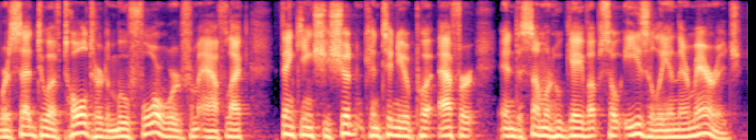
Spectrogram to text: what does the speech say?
were said to have told her to move forward from Affleck, thinking she shouldn't continue to put effort into someone who gave up so easily in their marriage.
